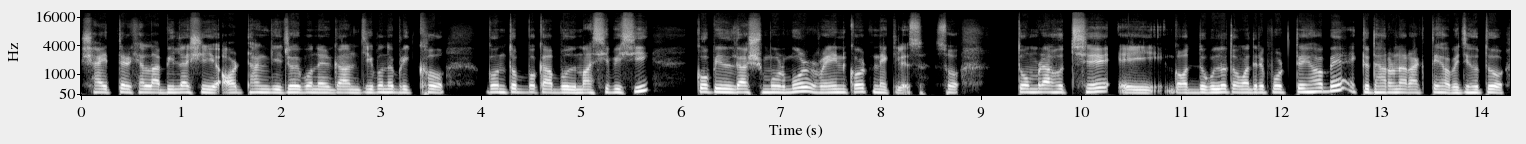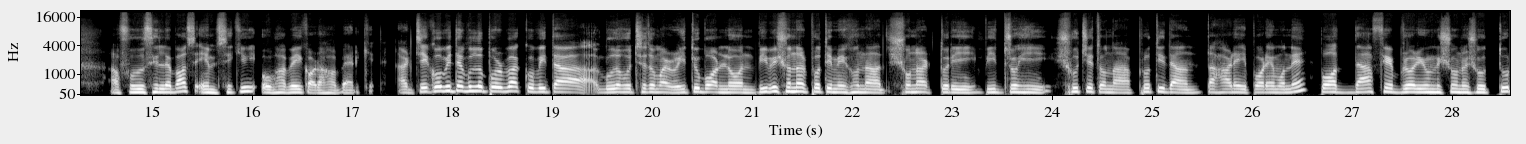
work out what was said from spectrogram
সাহিত্যের খেলা, বিলাসী, অর্ধাঙ্গী, যৌবনের গান, জীবনবৃক্ষ, গন্তব্য কাবুল মাসি পিসি কপিল দাস মুর্মুর রেইনকোট নেকলেস সো তোমরা হচ্ছে এই গদ্যগুলো তোমাদের পড়তেই হবে, একটু ধারণা রাখতে হবে যেহেতু ফুল সিলেবাস এমসিকিউ ওভাবেই করা হবে আর কি আর যে কবিতাগুলো পড়বা, কবিতাগুলো হচ্ছে তোমার ঋতুবর্ণন বিভীষণার প্রতি মেঘনাদ, সোনার তরী, বিদ্রোহী, সুচেতনা, প্রতিদান, তাহারে পরে মনে, পদ্মা, ফেব্রুয়ারি উনিশশো উনসত্তর,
